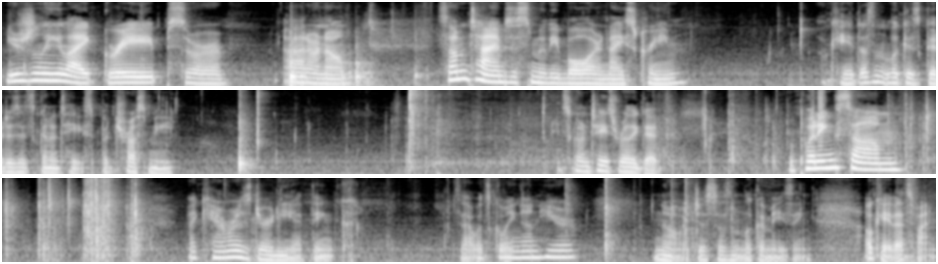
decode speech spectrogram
Usually like grapes or I don't know. Sometimes a smoothie bowl or an ice cream. Okay, it doesn't look as good as it's going to taste, but trust me. It's going to taste really good. We're putting some... My camera's dirty, I think. Is that what's going on here? No, it just doesn't look amazing. Okay, that's fine.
